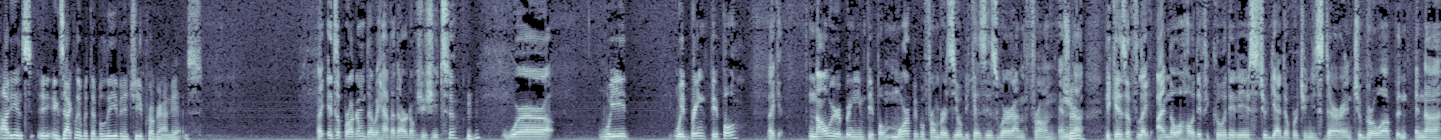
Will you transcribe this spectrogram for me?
audience exactly what the Believe and Achieve program is. It's a program that we have at Art of Jiu Jitsu. Mm-hmm where we we bring people like now we're bringing people more people from Brazil because it's where I'm from and sure. uh, because of like I know how difficult it is to get the opportunities there and to grow up and, and uh,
